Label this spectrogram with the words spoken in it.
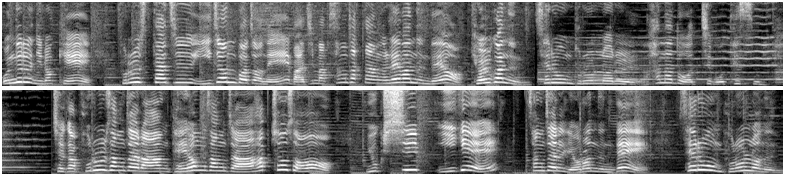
오늘은 이렇게 브롤스타즈 이전 버전의 마지막 상작강을 해봤는데요. 결과는 새로운 브롤러를 하나도 얻지 못했습니다. 제가 브롤 상자랑 대형 상자 합쳐서 62개의 상자를 열었는데 새로운 브롤러는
